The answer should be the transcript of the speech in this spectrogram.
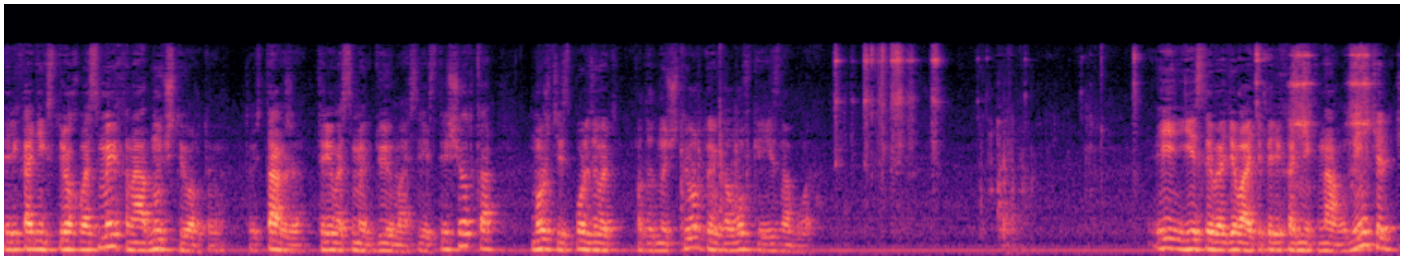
Переходник с 3 восьмых на 1 четвертую. То есть также 3 восьмых дюйма, если есть трещотка, можете использовать под 1 четвертую головки из набора. И если вы одеваете переходник на удлинитель,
